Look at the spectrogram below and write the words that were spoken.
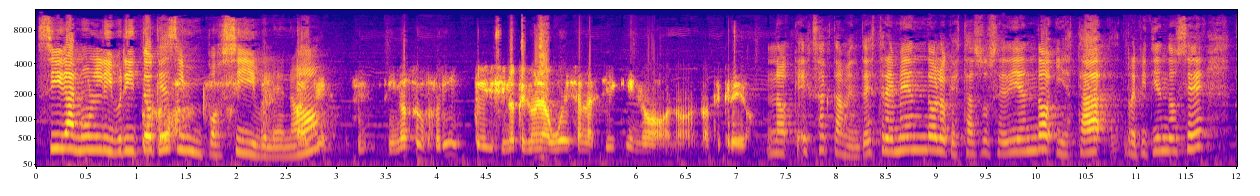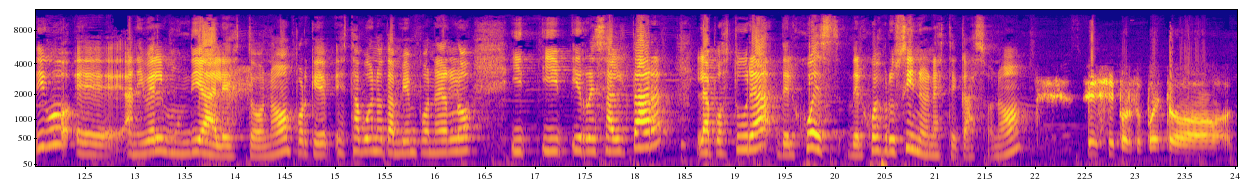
sigan un librito que es imposible, ¿no? Si no sufriste y si no te quedó una huella en la psiquis, no, no, no te creo. No, exactamente, es tremendo lo que está sucediendo y está repitiéndose, digo, eh, a nivel mundial esto, ¿no? Porque está bueno también ponerlo y, y, resaltar la postura del juez, del juez Brusino en este caso, ¿no? Sí, sí, por supuesto,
